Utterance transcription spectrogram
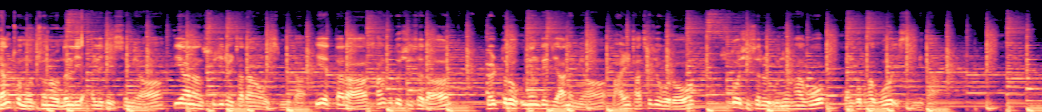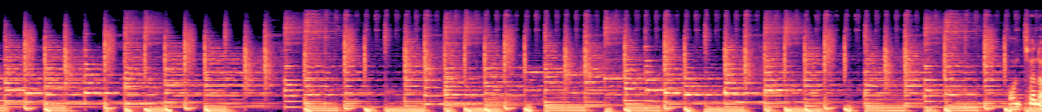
양초 농촌으로 널리 알려져 있으며 뛰어난 수질을 자랑하고 있습니다. 이에 따라 상수도 시설은 별도로 운영되지 않으며 마을 자체적으로 수도 시설을 운영하고 공급하고 있습니다. 온천은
